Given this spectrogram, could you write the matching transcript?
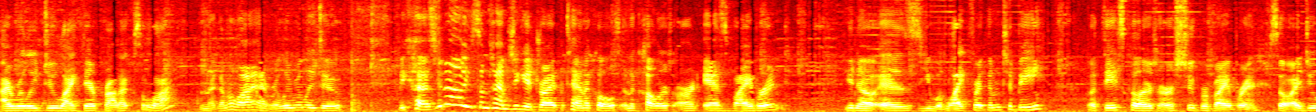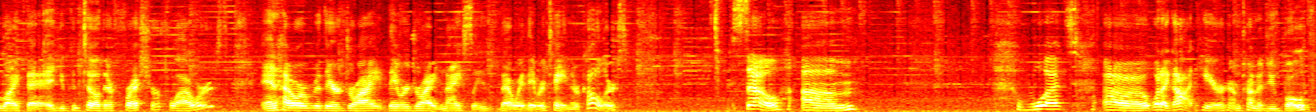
I really do like their products a lot. I'm not gonna lie, I really, really do. Because, you know, sometimes you get dried botanicals and the colors aren't as vibrant, you know, as you would like for them to be. But these colors are super vibrant. So I do like that. And you can tell they're fresher flowers and however they're dried they were dried nicely that way they retain their colors so um what uh what i got here. I'm trying to do both.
